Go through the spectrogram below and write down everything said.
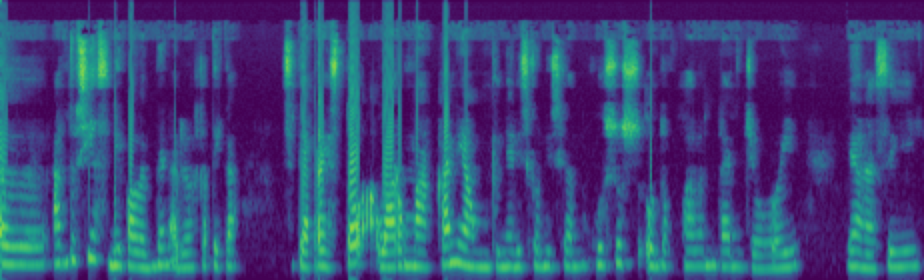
eh, antusias di Valentine adalah ketika setiap resto warung makan yang punya diskon-diskon khusus untuk Valentine coy ya gak sih?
